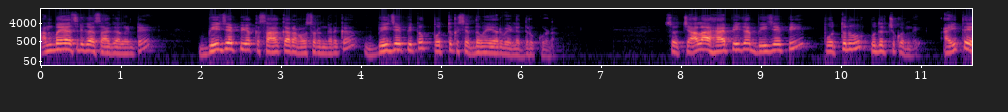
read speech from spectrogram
అన్బయాస్డ్గా సాగాలంటే బీజేపీ యొక్క సహకారం అవసరం కనుక బీజేపీతో పొత్తుకు సిద్ధమయ్యారు వీళ్ళిద్దరూ కూడా. సో చాలా హ్యాపీగా బీజేపీ పొత్తును కుదుర్చుకుంది. అయితే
